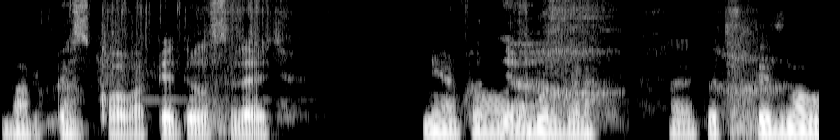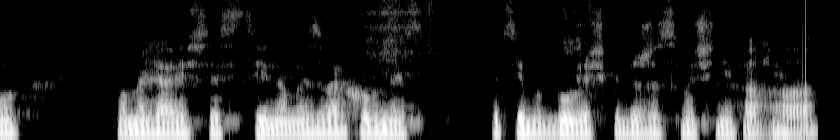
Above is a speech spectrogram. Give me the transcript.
бабка. казкова, 5,99. Ні, то Ні. бургер. Е, То ти знову помиляєшся з цінами зверху вниз. Оці булочки дуже смачні такі. Ага.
